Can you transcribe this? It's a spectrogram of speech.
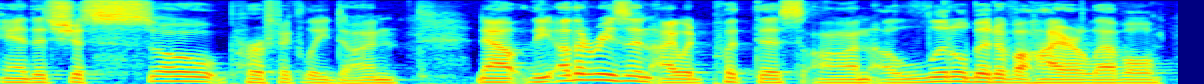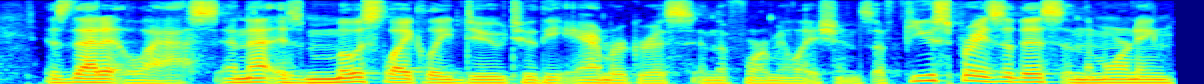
and it's just so perfectly done. Now, the other reason I would put this on a little bit of a higher level is that it lasts, and that is most likely due to the ambergris in the formulations. A few sprays of this in the morning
